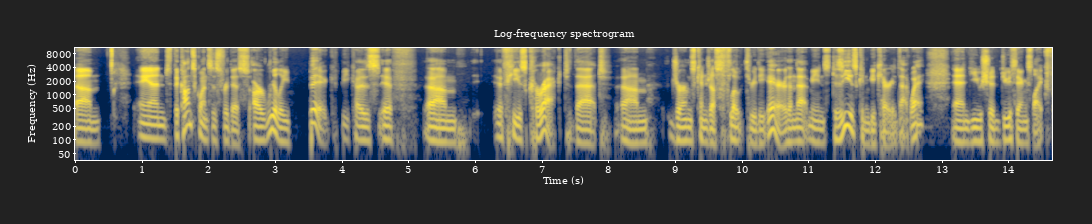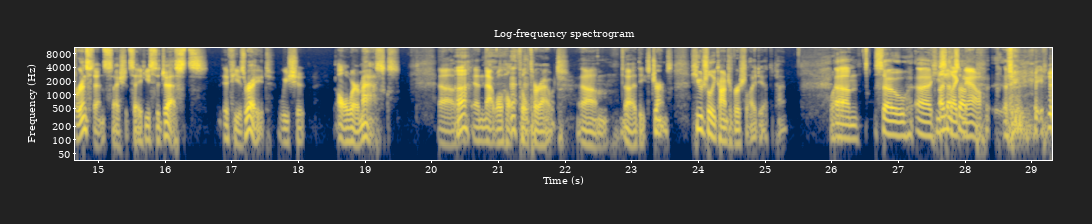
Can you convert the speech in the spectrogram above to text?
Um, and the consequences for this are really big because if um, if he's correct that um, germs can just float through the air, then that means disease can be carried that way. And you should do things like, for instance, I should say, he suggests, if he's right, we should all wear masks. Um, Huh. And that will help filter out um, uh, these germs. Hugely controversial idea at the time. Wow. Um, so uh, he Unlike sets up, now.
